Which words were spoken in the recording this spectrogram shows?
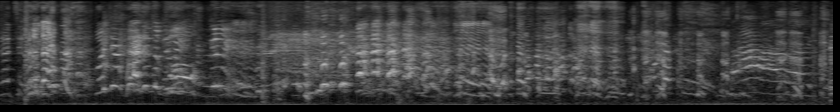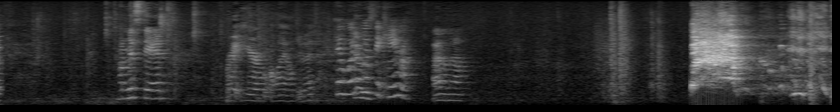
That's it. Put your head in the bowl. I'm gonna stand right here while I'll do it. Hey, where was the camera? I don't know.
